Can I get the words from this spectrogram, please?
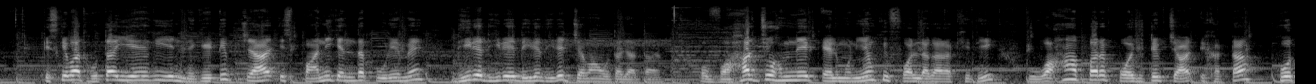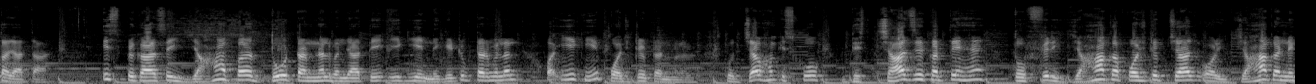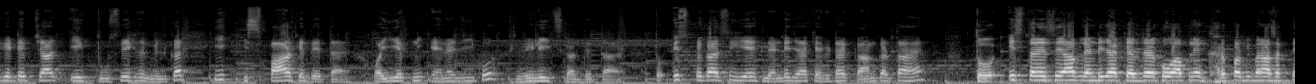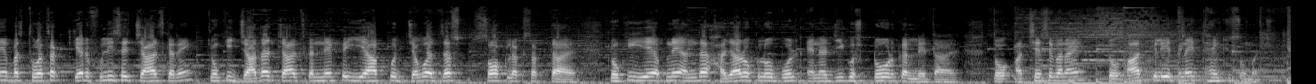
इसके बाद होता ये है कि ये नेगेटिव चार्ज इस पानी के अंदर पूरे में धीरे धीरे धीरे धीरे जमा होता जाता है। और बाहर जो हमने एक एलुमिनियम की फॉल लगा रखी थी, वहाँ पर पॉजिटिव चार्ज इकट्ठा होता जाता है। इस प्रकार से यहाँ पर दो टर्मिनल बन जाते हैं। एक ये नेगेटिव टर्मिनल और एक ये पॉजिटिव टर्मिनल तो जब हम इसको डिस्चार्ज करते हैं तो फिर यहाँ का पॉजिटिव चार्ज और यहाँ का नेगेटिव चार्ज एक दूसरे से मिलकर एक स्पार्क देता है और ये अपनी एनर्जी को रिलीज़ कर देता है। तो इस प्रकार से ये लैंडेज या कैपिटल काम करता है। तो इस तरह से आप लैंडेजा कैरेक्टर को अपने घर पर भी बना सकते हैं। बस थोड़ा सा केयरफुली से चार्ज करें, क्योंकि ज़्यादा चार्ज करने पे ये आपको ज़बरदस्त शौक लग सकता है, क्योंकि ये अपने अंदर हज़ारों किलो वोल्ट एनर्जी को स्टोर कर लेता है। तो अच्छे से बनाएँ। तो आज के लिए इतना ही। Thank you so much.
